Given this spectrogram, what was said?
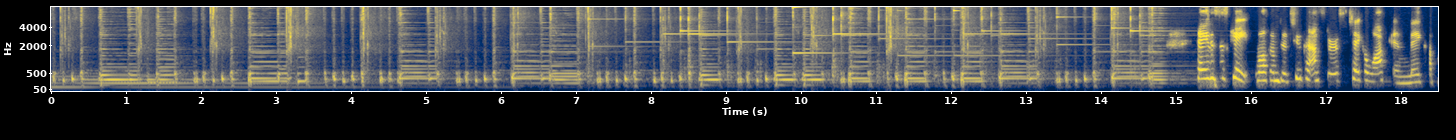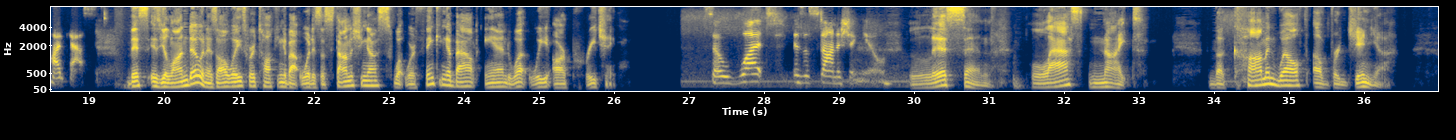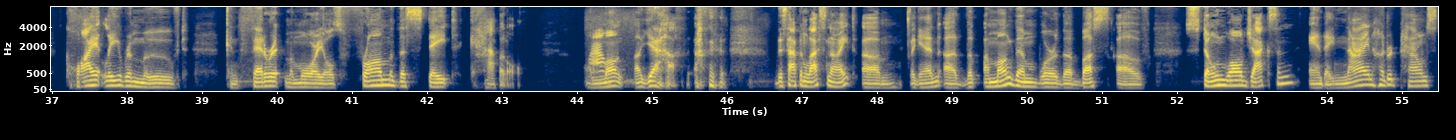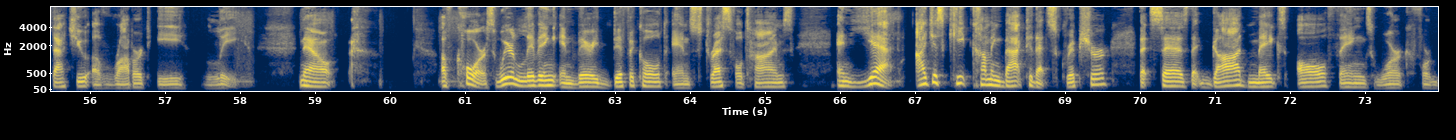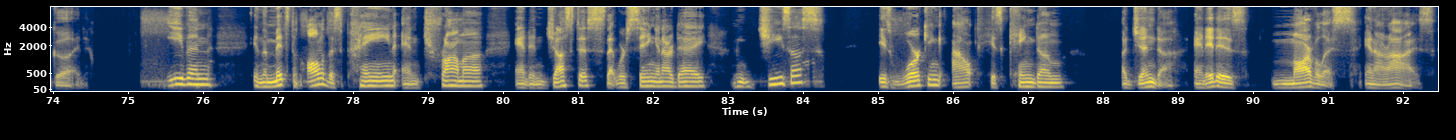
Hey, this is Kate. Welcome to Two Pastors Take a Walk and Make a Podcast. This is Yolando, and as always, we're talking about what is astonishing us, what we're thinking about, and what we are preaching. So, what is astonishing you? Listen, last night, the Commonwealth of Virginia quietly removed Confederate memorials from the state capitol. Wow. Among, uh, yeah, this happened last night. Um, again, uh, the among them were the busts of Stonewall Jackson and a 900 pound statue of Robert E. Lee. Now, of course, we're living in very difficult and stressful times. And yet, I just keep coming back to that scripture that says that God makes all things work for good. Even in the midst of all of this pain and trauma and injustice that we're seeing in our day, Jesus is working out his kingdom agenda, and it is marvelous in our eyes.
